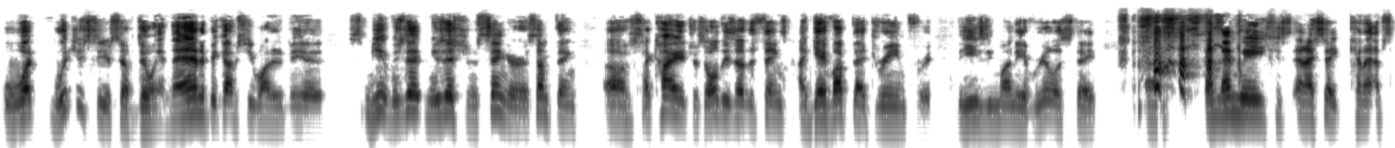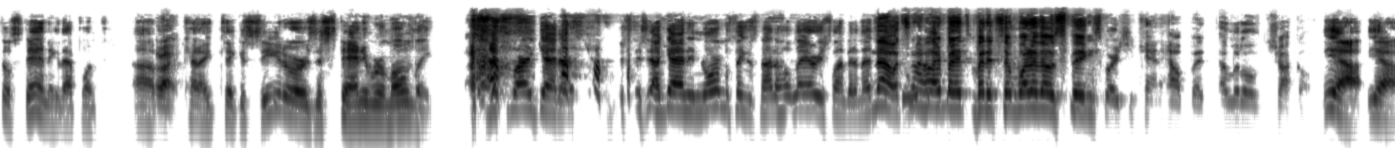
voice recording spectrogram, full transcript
what would you see yourself doing? And then it becomes she wanted to be a music, musician, a singer, or something, uh, psychiatrist, all these other things. I gave up that dream for the easy money of real estate. And, and then we, and I say, can I, I'm still standing at that point. Uh, Right. Can I take a seat or is this standing room only? That's where I get it. It's, it's, again, in normal things, it's not a hilarious line, but in that no, it's not hard, but it's but it's a, one of those things where she can't help but a little chuckle. Yeah, yeah.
